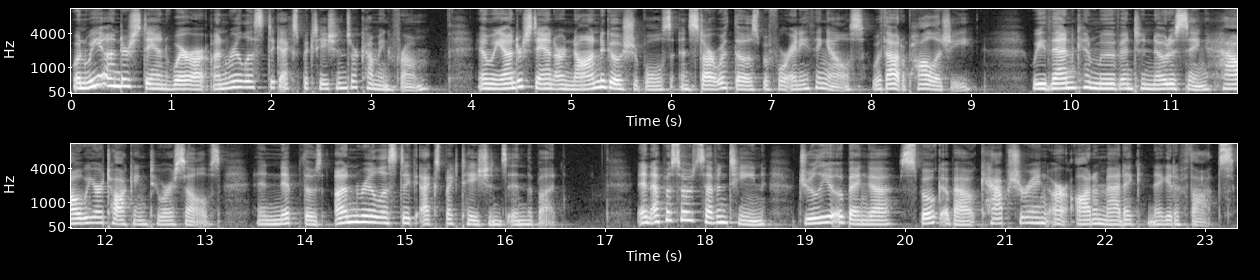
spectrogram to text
When we understand where our unrealistic expectations are coming from, and we understand our non negotiables and start with those before anything else without apology, we then can move into noticing how we are talking to ourselves and nip those unrealistic expectations in the bud. In episode 17, Julia Obenga spoke about capturing our automatic negative thoughts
